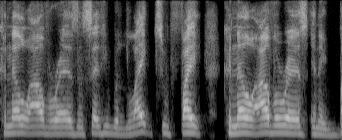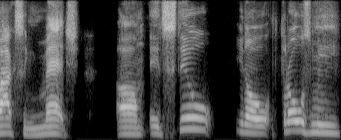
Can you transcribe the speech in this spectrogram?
Canelo Alvarez and said he would like to fight Canelo Alvarez in a boxing match. Um, it's still, you know, throws me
